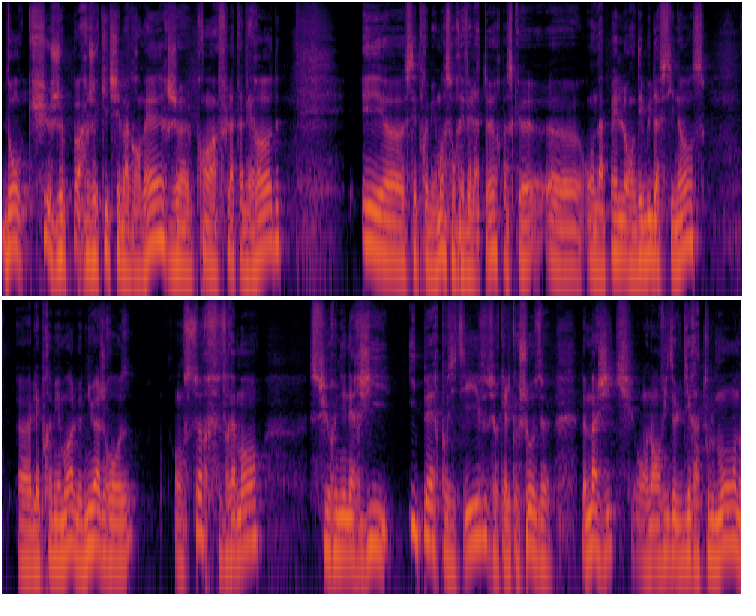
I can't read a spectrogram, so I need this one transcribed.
Donc je pars, je quitte chez ma grand-mère, je prends un flat à Mérode. Et euh, ces premiers mois sont révélateurs parce que euh, on appelle en début d'abstinence euh, les premiers mois le nuage rose. On surfe vraiment sur une énergie hyper positive, sur quelque chose de, magique. On a envie de le dire à tout le monde.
